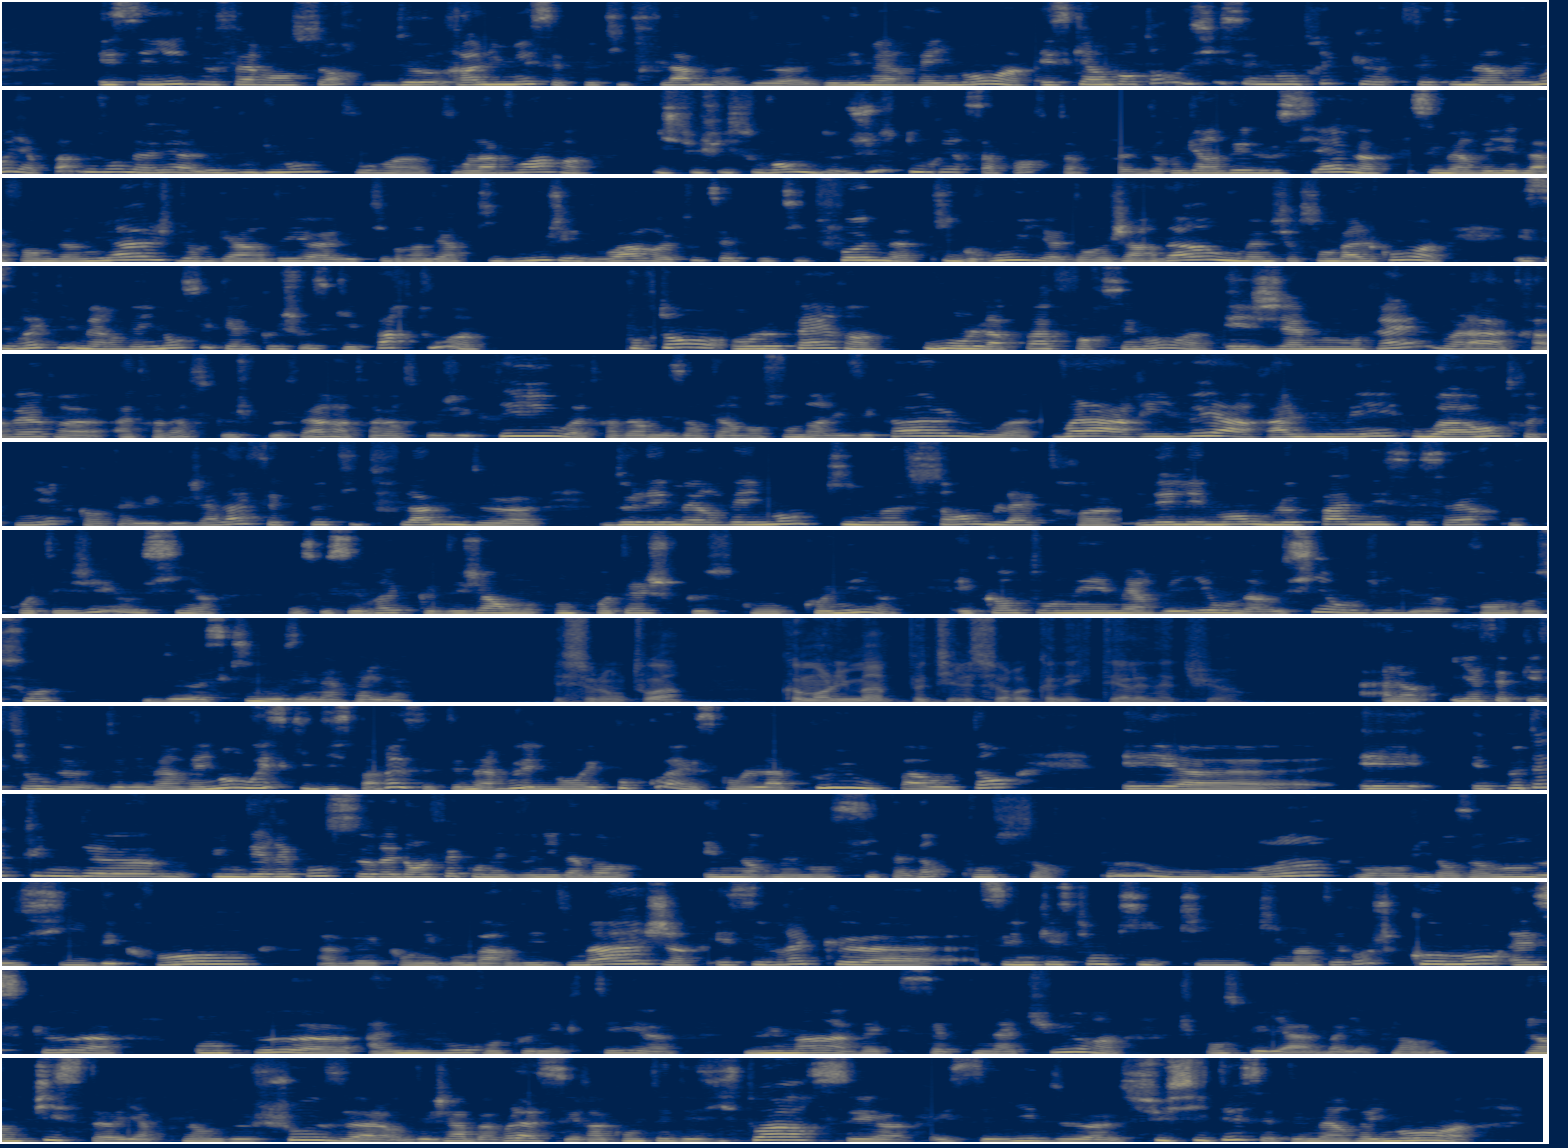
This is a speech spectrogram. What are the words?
essayer de faire en sorte de rallumer cette petite flamme de, de l'émerveillement. Et ce qui est important aussi, c'est de montrer que cet émerveillement, il n'y a pas besoin d'aller à l'autre bout du monde pour, euh, pour l'avoir. Il suffit souvent de juste d'ouvrir sa porte, de regarder le ciel, s'émerveiller de la forme d'un nuage, de regarder euh, les petits brins d'herbe qui bougent et de voir toute cette petite faune qui grouille dans le jardin ou même sur son balcon et c'est vrai que l'émerveillement, c'est quelque chose qui est partout. Pourtant, on le perd ou on l'a pas forcément. Et j'aimerais, voilà, à travers, euh, à travers ce que je peux faire, à travers ce que j'écris ou à travers mes interventions dans les écoles, ou euh, voilà, arriver à rallumer ou à entretenir, quand elle est déjà là, cette petite flamme de euh, de l'émerveillement qui me semble être l'élément ou le pas nécessaire pour protéger aussi. Hein. Parce que c'est vrai que déjà, on, on protège que ce qu'on connaît. Et quand on est émerveillé, on a aussi envie de prendre soin de ce qui nous émerveille. Et selon toi, comment l'humain peut-il se reconnecter à la nature? Alors, il y a cette question de, l'émerveillement. Où est-ce qu'il disparaît cet émerveillement? Et pourquoi? Est-ce qu'on l'a plus ou pas autant? Et, euh, et, peut-être qu'une de, une des réponses serait dans le fait qu'on est devenu d'abord énormément citadin, qu'on sort peu ou moins. Bon, on vit dans un monde aussi d'écran, avec on est bombardé d'images. Et c'est vrai que euh, c'est une question qui m'interroge. Comment est-ce que euh, on peut euh, à nouveau reconnecter l'humain avec cette nature je pense qu'il y a bah, il y a plein plein de pistes il y a plein de choses alors déjà bah voilà c'est raconter des histoires c'est essayer de susciter cet émerveillement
